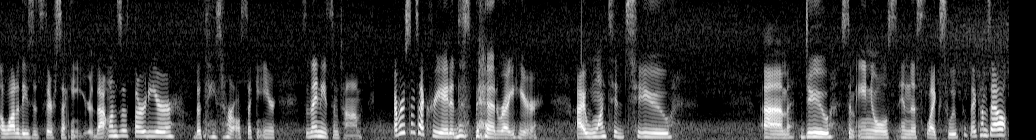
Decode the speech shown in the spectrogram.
a lot of these, it's their second year. That one's a third year, but these are all second year. So they need some time. Ever since I created this bed right here, I wanted to um, do some annuals in this like swoop that comes out.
